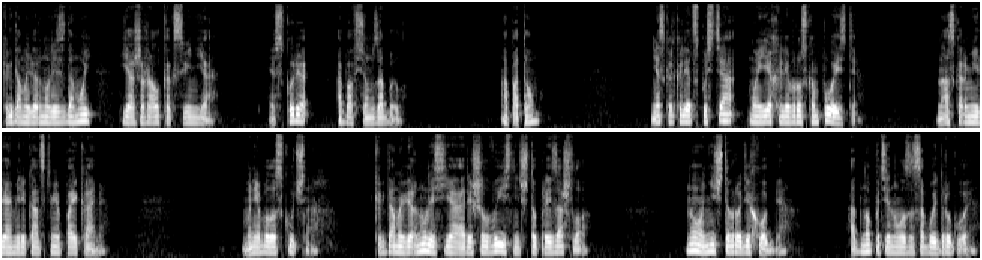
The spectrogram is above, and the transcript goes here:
Когда мы вернулись домой, я жрал как свинья. И вскоре обо всем забыл. А потом? Несколько лет спустя мы ехали в русском поезде. Нас кормили американскими пайками. Мне было скучно. Когда мы вернулись, я решил выяснить, что произошло. Ну, нечто вроде хобби. Одно потянуло за собой другое.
